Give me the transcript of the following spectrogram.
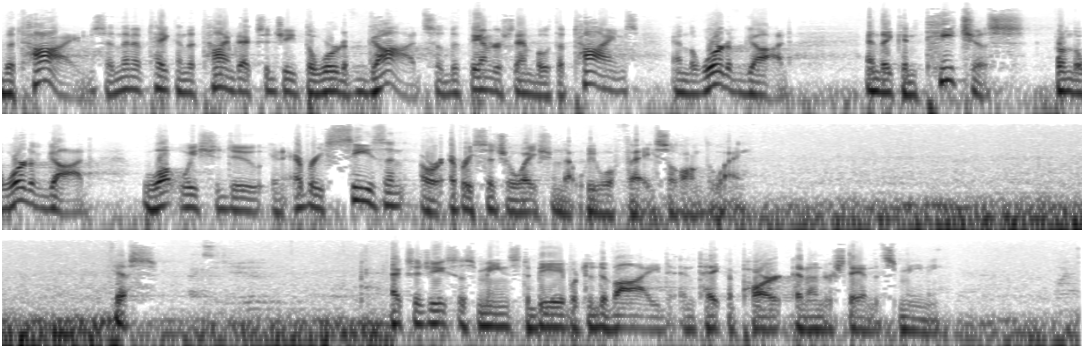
the times and then have taken the time to exegete the Word of God so that they understand both the times and the Word of God. And they can teach us from the Word of God what we should do in every season or every situation that we will face along the way. Yes? Exegeted. Exegesis means to be able to divide and take apart and understand its meaning. Why'd you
